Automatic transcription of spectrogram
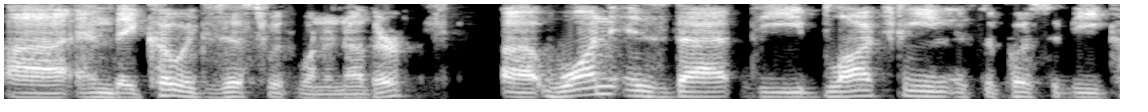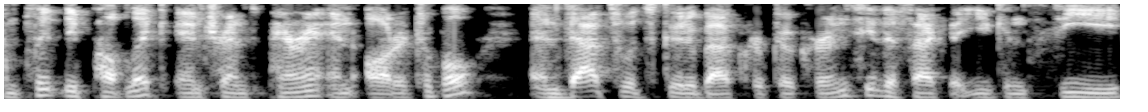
uh, and they coexist with one another. Uh, one is that the blockchain is supposed to be completely public and transparent and auditable, and that's what's good about cryptocurrency: the fact that you can see,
